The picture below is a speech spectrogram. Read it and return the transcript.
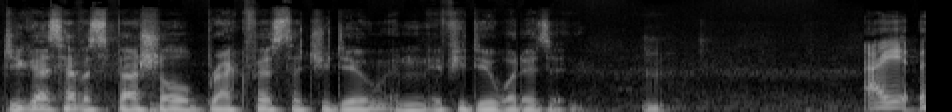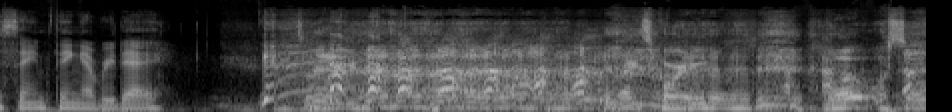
Do you guys have a special breakfast that you do? And if you do, what is it? I eat the same thing every day. Thanks, Courtenay. What, so,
